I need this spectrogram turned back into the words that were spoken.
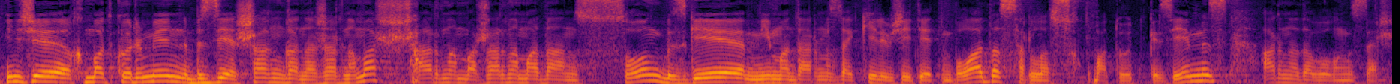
ендеше қымбат көрермен бізде шағын ғана жарнама жарнама жарнамадан соң бізге меймандарымыз да келіп жететін болады. Сырлы сұхбат өткіземіз. Арнада болыңыздар.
